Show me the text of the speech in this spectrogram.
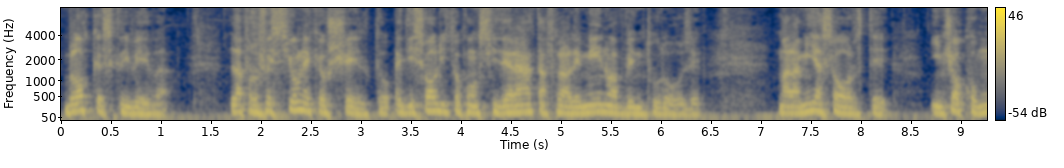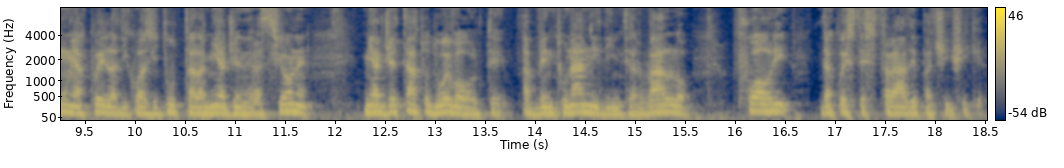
Bloch scriveva la professione che ho scelto è di solito considerata fra le meno avventurose, ma la mia sorte, in ciò comune a quella di quasi tutta la mia generazione, mi ha gettato due volte, a 21 anni di intervallo, fuori da queste strade pacifiche.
